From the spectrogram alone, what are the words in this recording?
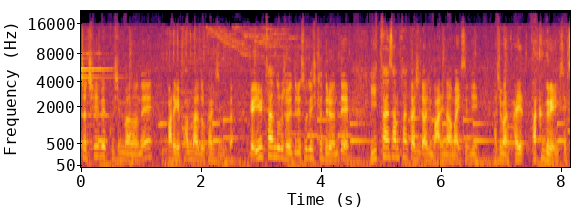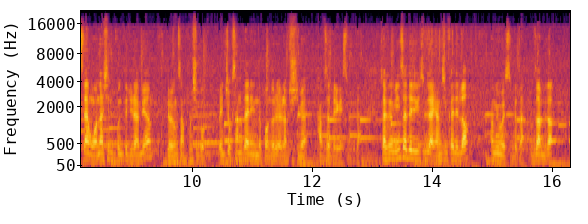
4,790만 원에 빠르게 판매하도록 하겠습니다. 그러니까 1탄으로 저희들이 소개시켜 드렸는데 2탄, 3탄까지도 아직 많이 남아 있으니 하지만 바이- 다크 그레이 색상 원하시는 분들이라면 이 영상 보시고 왼쪽 상단에 있는 번호로 연락 주시면 감사드리겠습니다. 자 그럼 인사드리겠습니다. 양심카 딜러 황민호였습니다. 감사합니다.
